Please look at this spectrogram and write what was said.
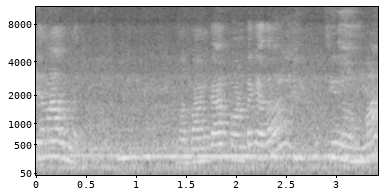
తినాలి మరి మా బంగారు కొంట కదా తినమ్మా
